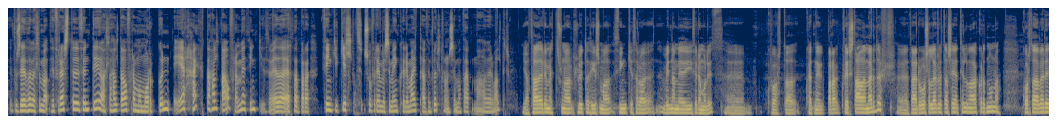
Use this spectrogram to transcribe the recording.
Þú segir það að þið frestuðu fundi og ætla að halda áfram á morgun. Er hægt að halda áfram með þingið eða er það bara þingið gilt svo fremið sem einhverju mæta af þeim fulltrúin sem að það hafa verið valdir? Já, það er einmitt svona hluta því sem að þingið þarf að vinna með í fyrramálið. Eh, hvort að hvernig bara hver staða merður eh, það er rosalega erfitt að segja til um það akkurat núna hvort að veri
